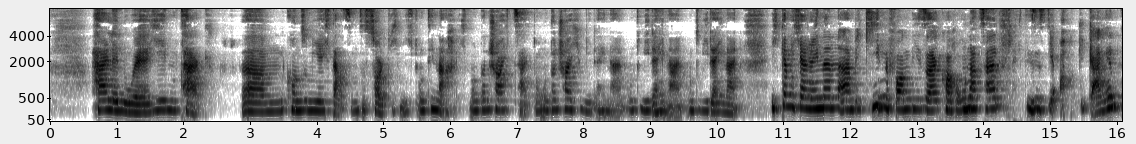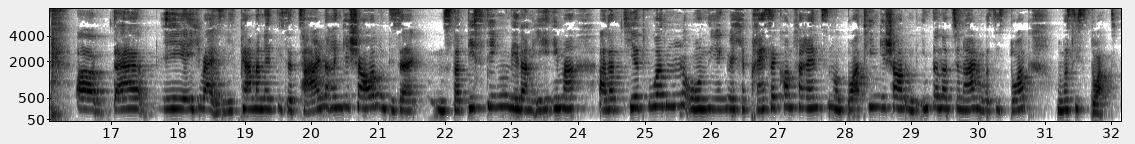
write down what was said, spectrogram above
Halleluja, jeden Tag ähm, konsumiere ich das und das sollte ich nicht und die Nachrichten und dann schaue ich Zeitung und dann schaue ich wieder hinein und wieder hinein und wieder hinein. Ich kann mich erinnern am Beginn von dieser Corona-Zeit, vielleicht ist es dir auch gegangen, äh, da ich weiß nicht, permanent diese Zahlen angeschaut und diese Statistiken, die dann eh immer adaptiert wurden und irgendwelche Pressekonferenzen und dorthin geschaut und international und was ist dort und was ist dort.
